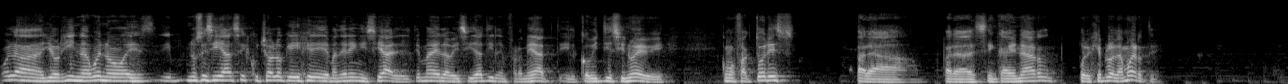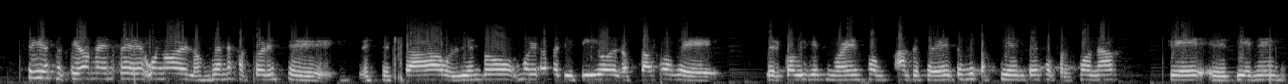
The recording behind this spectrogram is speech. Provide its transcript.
Hola Georgina, bueno, no sé si has escuchado lo que dije de manera inicial, el tema de la obesidad y la enfermedad, el COVID-19, como factores para, para desencadenar, por ejemplo, la muerte. Sí, efectivamente, uno de los grandes factores que se está volviendo muy repetitivo de los casos de, del COVID-19 son antecedentes de pacientes o personas que eh, tienen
